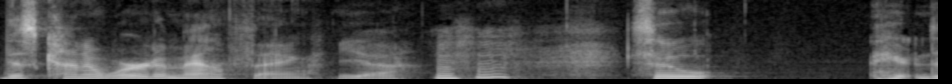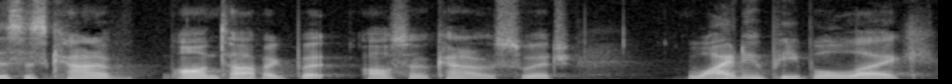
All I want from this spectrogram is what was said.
this kind of word of mouth thing. Yeah. Mm-hmm. So here, this is kind of on topic, but also kind of a switch. Why do people like?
